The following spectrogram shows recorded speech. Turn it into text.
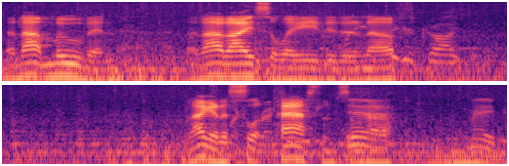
They're not moving. They're not isolated enough. Figure caused it. And I gotta slip past them somehow. Yeah, maybe.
